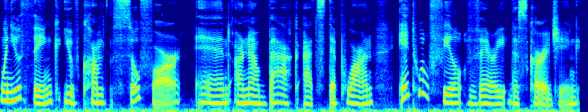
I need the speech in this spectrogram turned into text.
When you think you've come so far and are now back at step one, it will feel very discouraging.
